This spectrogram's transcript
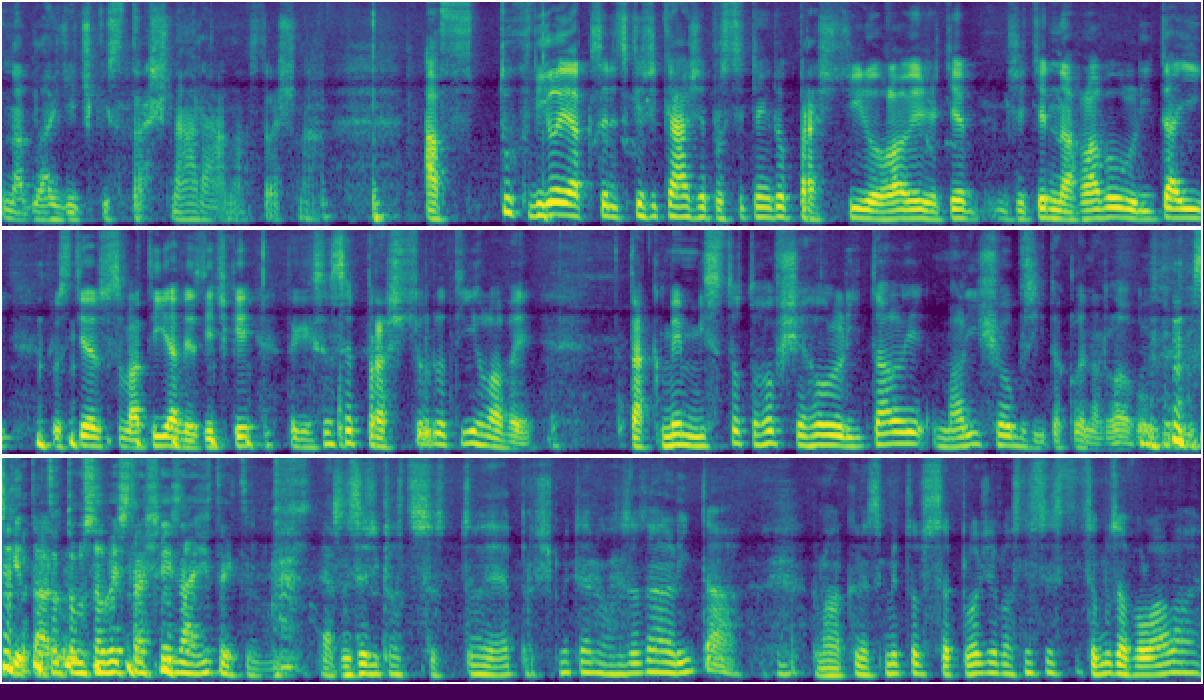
na dlaždičky. Strašná rána, strašná. A v tu chvíli, jak se vždycky říká, že prostě tě někdo praští do hlavy, že tě, že tě na hlavou lítají prostě svatý a hvězdičky, tak jak jsem se praštil do té hlavy, tak mi místo toho všeho lítali malý šobří takhle nad hlavou. To, to musel být strašný zážitek. vole. Já jsem si říkal, co to je, proč mi ten Honza tam lítá? No a nakonec mi to seplo, že vlastně si, jsem mu zavolal a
